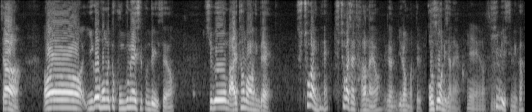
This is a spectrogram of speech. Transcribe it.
자, 어, 이거 보면 또 궁금해 하실 분들이 있어요. 지금 알텀 어항인데 수초가 있네? 수초가 잘 자라나요? 이런, 이런 것들. 고수원이잖아요. 네, 맞습니다. 팁이 있습니까?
